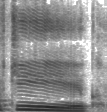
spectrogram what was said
Хавчик!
